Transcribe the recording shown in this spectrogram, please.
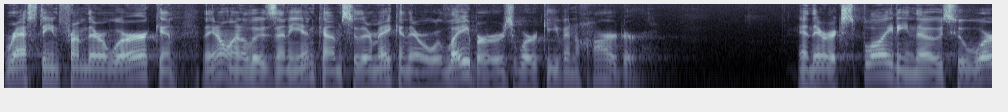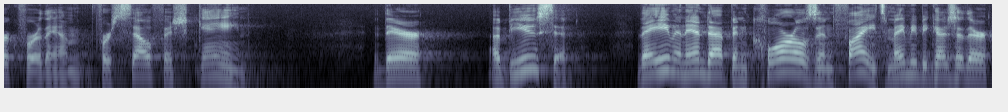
resting from their work and they don't want to lose any income, so they're making their laborers work even harder. And they're exploiting those who work for them for selfish gain. They're abusive. They even end up in quarrels and fights, maybe because of their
